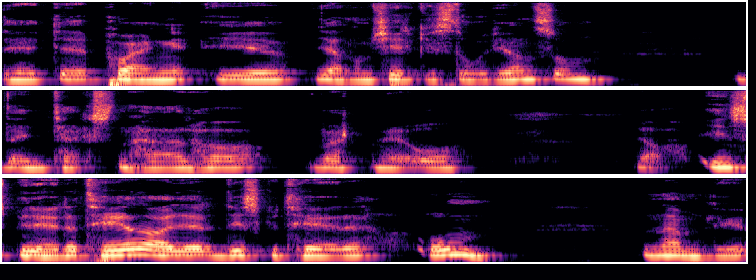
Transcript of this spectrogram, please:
Det er et poeng i, gjennom kirkehistorien som den teksten her har vært med å ja, inspirere til, da, eller diskutere om, nemlig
